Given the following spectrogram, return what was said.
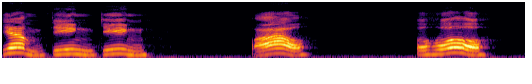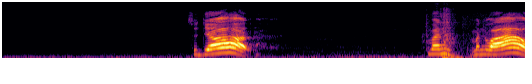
เยี่ยมจริงจริงว้าว โอ้โห สุดยอด มัน มันว้าว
